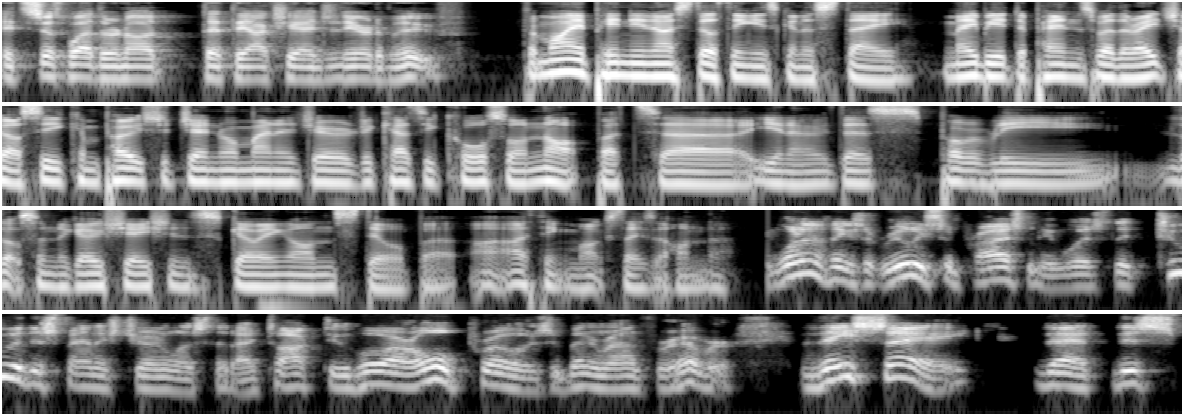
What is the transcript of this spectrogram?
It's just whether or not that they actually engineered a move. For my opinion, I still think he's going to stay. Maybe it depends whether HRC can poach a general manager of Ducati Corse or not. But uh, you know, there's probably lots of negotiations going on still. But I, I think Mark stays at Honda. One of the things that really surprised me was that two of the Spanish journalists that I talked to, who are old pros who've been around forever, they say that this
